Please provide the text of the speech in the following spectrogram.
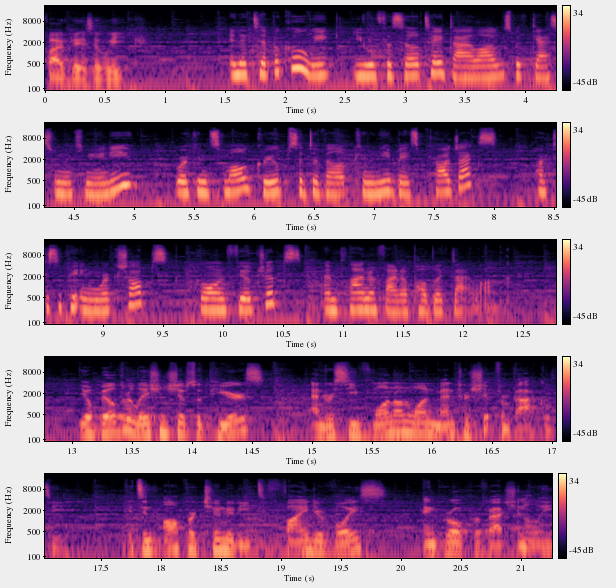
5 days a week. In a typical week, you will facilitate dialogues with guests from the community, work in small groups to develop community-based projects, participate in workshops, go on field trips, and plan a final public dialogue. You'll build relationships with peers and receive one-on-one mentorship from faculty. It's an opportunity to find your voice and grow professionally.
